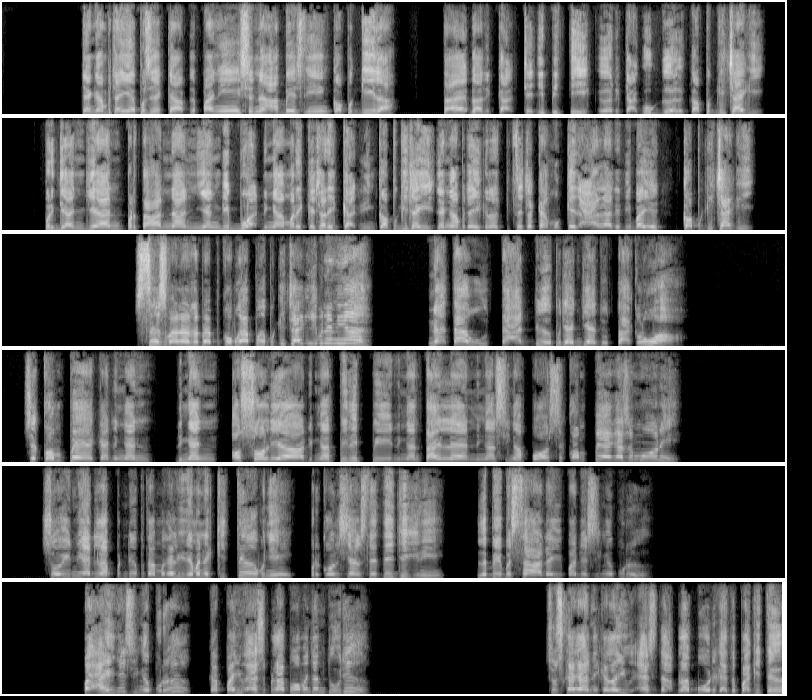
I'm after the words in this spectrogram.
Jangan percaya apa saya cakap. Lepas ni, senang habis ni, kau pergilah. Type lah dekat ChatGPT ke, dekat Google. Kau pergi cari. Perjanjian pertahanan yang dibuat dengan Amerika Syarikat ni. Kau pergi cari. Jangan percaya. Kalau saya cakap mungkin, alah dia dibayar. Kau pergi cari. Sesemalam sampai pukul berapa, pergi cari benda ni lah. Nak tahu, tak ada perjanjian tu, tak keluar. Saya comparekan dengan dengan Australia, dengan Filipina, dengan Thailand, dengan Singapura. Saya comparekan semua ni. So ini adalah benda pertama kali di mana kita punya perkongsian strategik ini lebih besar daripada Singapura. Baik akhirnya Singapura, kapal US berlabur macam tu je. So sekarang ni kalau US nak berlabur dekat tempat kita,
